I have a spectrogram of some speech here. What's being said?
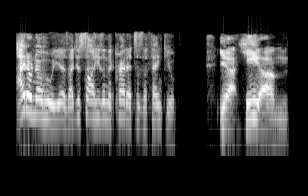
I don't know who he is. I just saw he's in the credits as a thank you. Yeah, he um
